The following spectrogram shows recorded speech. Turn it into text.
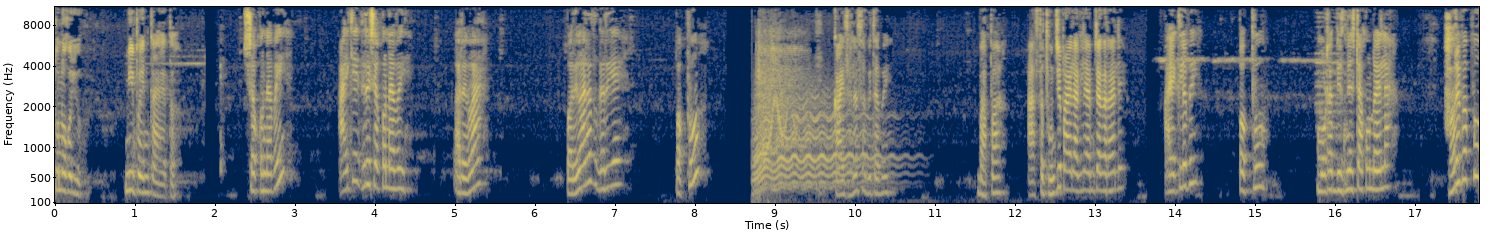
तू नको येऊ. मी पण काय येतं शकुनाबाई? आईच्या घरी शकुनाबाई? अरे वा! परिवारच घरी आहे. पप्पू? काय झालं सविताबाई? बापा आज तर तुमचे पाय लागले आमच्या घराले. ऐकलं बाई? पप्पू मोठा बिझनेस टाकून राहिला. हा रे पप्पू.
